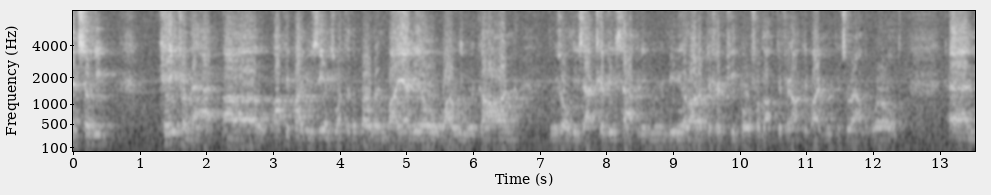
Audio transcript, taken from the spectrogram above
And so we came from that. Uh, Occupy Museums went to the Berlin Biennial while we were gone. There was all these activities happening. We were meeting a lot of different people from uh, different Occupy movements around the world and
